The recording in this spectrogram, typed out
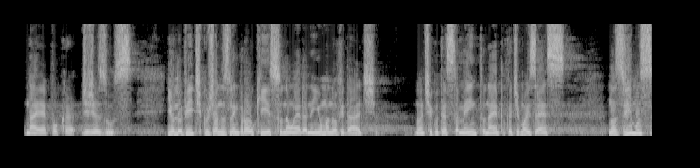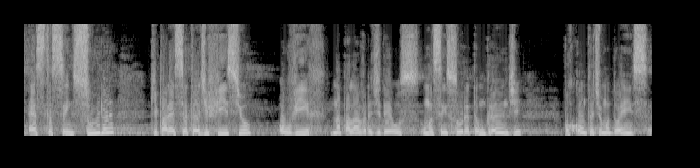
na época de Jesus. E o Levítico já nos lembrou que isso não era nenhuma novidade. No Antigo Testamento, na época de Moisés, nós vimos esta censura que parece até difícil ouvir na palavra de Deus, uma censura tão grande por conta de uma doença.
